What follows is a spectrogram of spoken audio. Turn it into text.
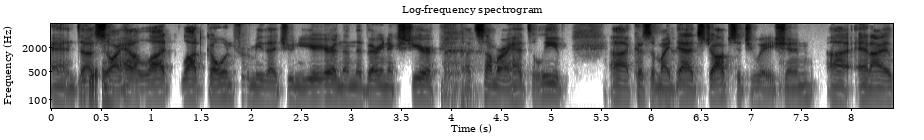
and uh, so I had a lot lot going for me that junior year, and then the very next year, that summer, I had to leave because uh, of my dad's job situation, uh, and I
